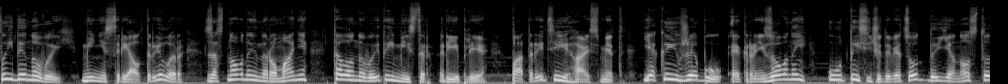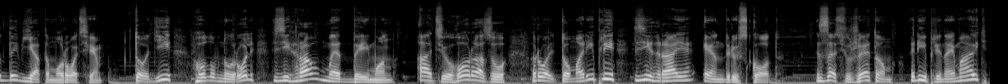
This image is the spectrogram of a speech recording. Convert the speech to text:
вийде новий міні-серіал трилер, заснований на романі Талановитий містер Ріплі Патриції Гайсміт, який вже був екранізований у 1999 році. Тоді головну роль зіграв Мед Деймон. А цього разу роль Тома Ріплі зіграє Ендрю Скотт. За сюжетом Ріплі наймають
